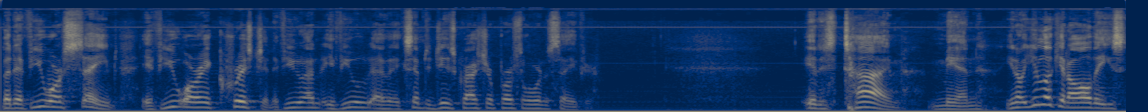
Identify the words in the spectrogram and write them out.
But if you are saved, if you are a Christian, if you if you have accepted Jesus Christ your personal Lord and Savior, it is time, men. You know, you look at all these.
